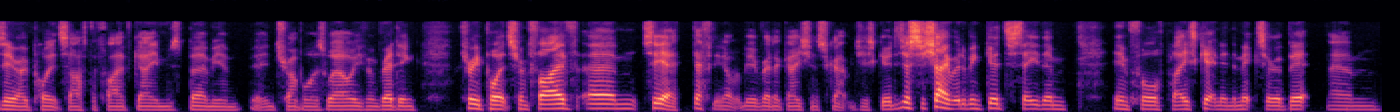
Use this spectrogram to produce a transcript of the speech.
zero points after five games. Birmingham in trouble as well. Even Reading, three points from five. Um, so yeah, definitely not going to be a relegation scrap, which is good. It's just a shame. It would have been good to see them in fourth place, getting in the mixer a bit. Um,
